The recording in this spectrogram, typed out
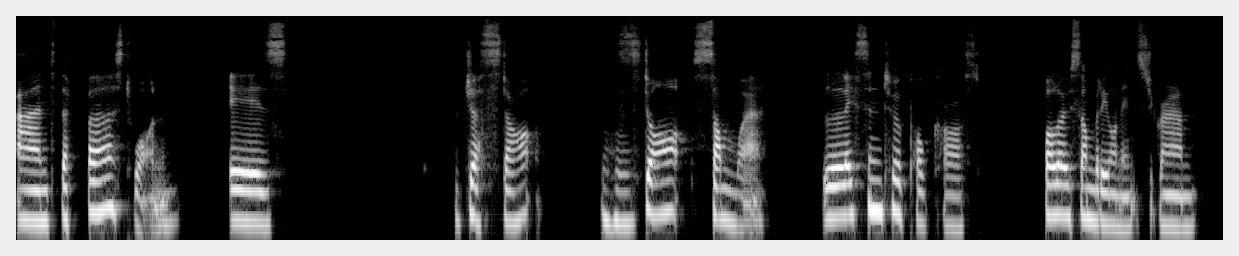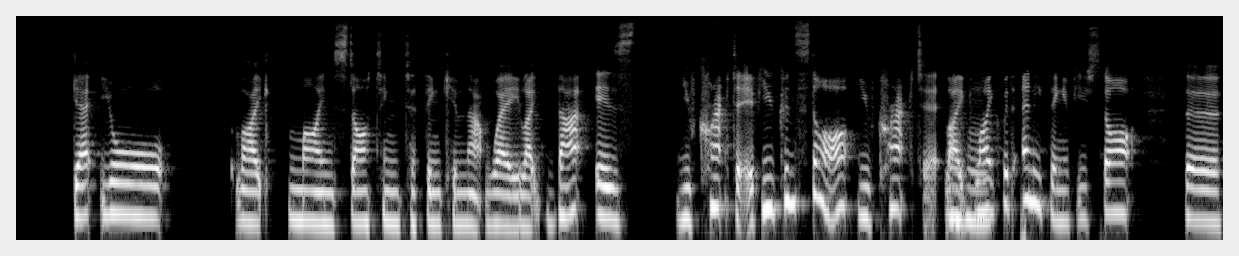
and the first one is just start Mhm. start somewhere listen to a podcast follow somebody on instagram get your like mind starting to think in that way like that is you've cracked it if you can start you've cracked it like Mhm. like with anything if you start the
